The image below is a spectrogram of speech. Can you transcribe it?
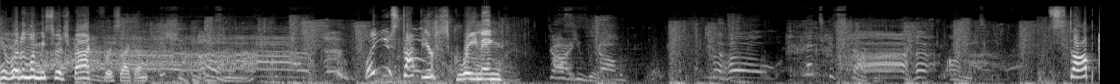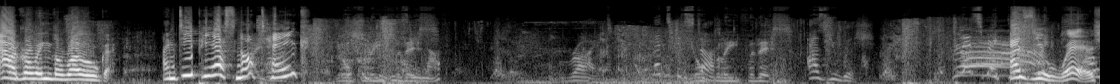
It wouldn't let me switch back for a second. This should be easy enough. Will you stop your screaming? Die, you will. Let's get started. On it. Stop aggroing the rogue. I'm DPS, not tank. You'll bleed for this. Right. Let's get You'll started. bleed for this. As you wish. Let's make As you wish.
